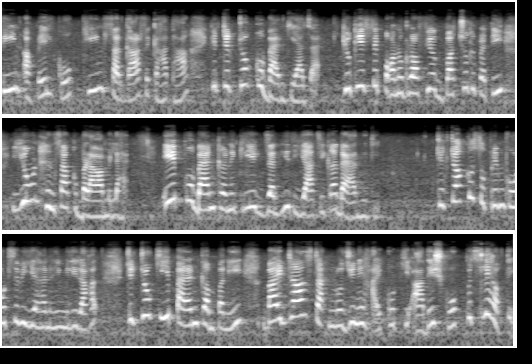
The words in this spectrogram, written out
3 अप्रैल को केंद्र सरकार से कहा था कि टिकटॉक को बैन किया जाए, क्योंकि इससे पोर्नोग्राफी और बच्चों के प्रति यौन हिंसा को बढ़ावा मिला है। ऐप को बैन करने के लिए एक जनहित याचिका दायर हुई थी। टिकटॉक को सुप्रीम कोर्ट से भी यह नहीं मिली राहत। टिकटॉक की पेरेंट कंपनी बाइट्रांस टेक्नोलॉजी ने हाईकोर्ट के आदेश को पिछले हफ़्ते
